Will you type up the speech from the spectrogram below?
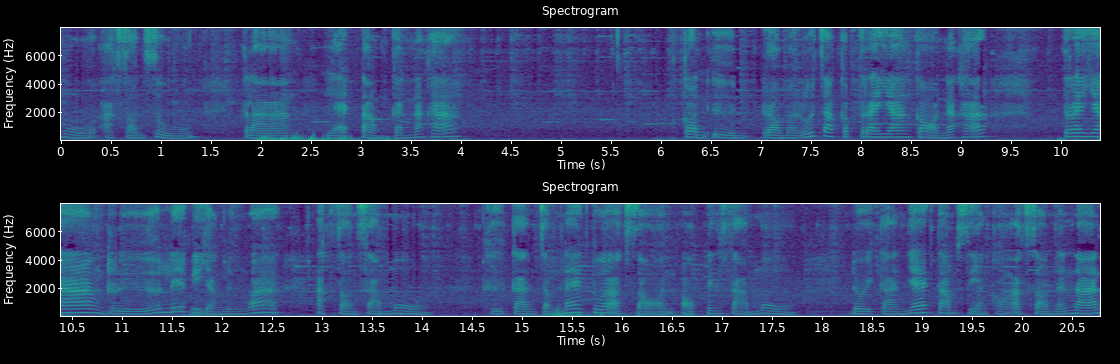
หมู่อักษรสูง กลางและต่ำกันนะคะ ก่อนอื่นเรามารู้จักกับไตรยางก่อนนะคะ ไตรยางหรือเรียกอีกอย่างหนึ่งว่า อักษรสามหมู่ คือการจำแนกตัวอักษรออกเป็นสามหมู่ โดยการแยกตามเสียงของอักษรนั้น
